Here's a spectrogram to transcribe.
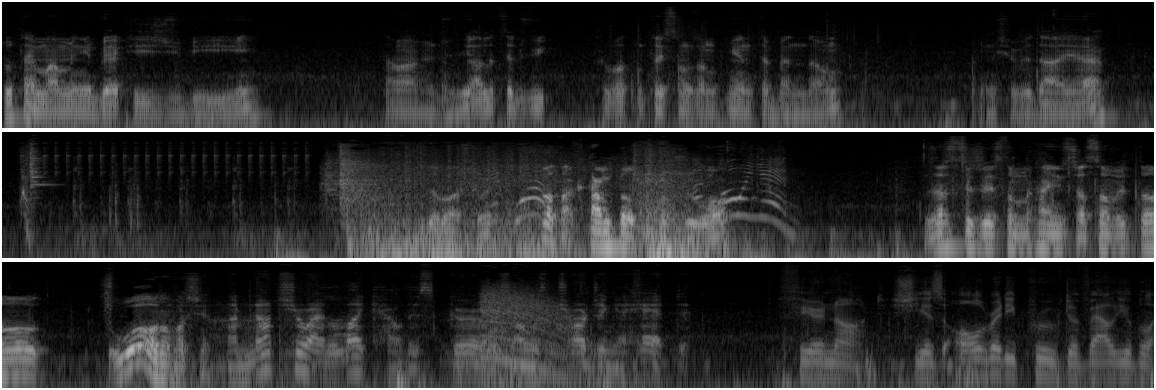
Tutaj mamy niby jakieś drzwi. Tam mamy drzwi, ale te drzwi chyba tutaj są zamknięte będą. Tak mi się wydaje. Zobaczmy. No tak, tam to otworzyło. In! Zaraz że jest to mechanizm czasowy, to... Ło, no właśnie. I'm not sure I like how this girl is always charging ahead. Fear not. She has already proved a valuable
